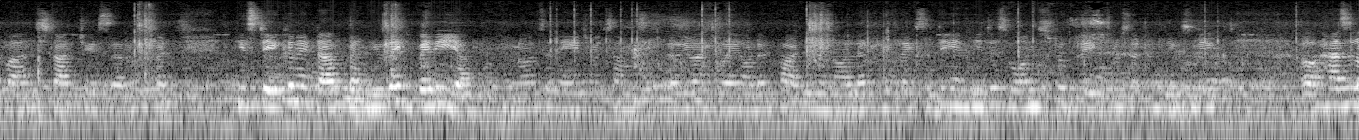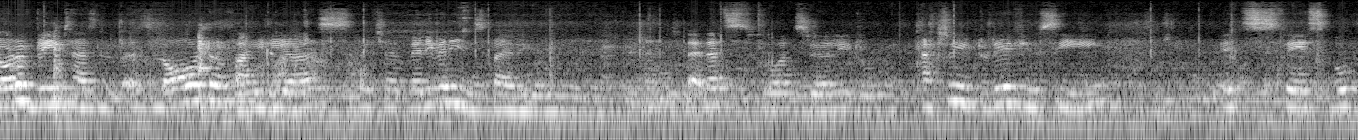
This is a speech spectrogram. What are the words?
one start chaser but he's taken it up and he's like very young it's an age with some everyone's going out and partying and all that he's like sitting and he just wants to break through certain things make uh, has a lot of dreams has, has a lot of ideas which are very very inspiring and that, that's what's really true actually today if you see it's Facebook.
